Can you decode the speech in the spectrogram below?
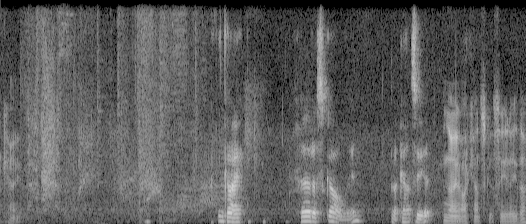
Okay. I think I heard a skull then, but I can't see it. No, I can't see it either.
